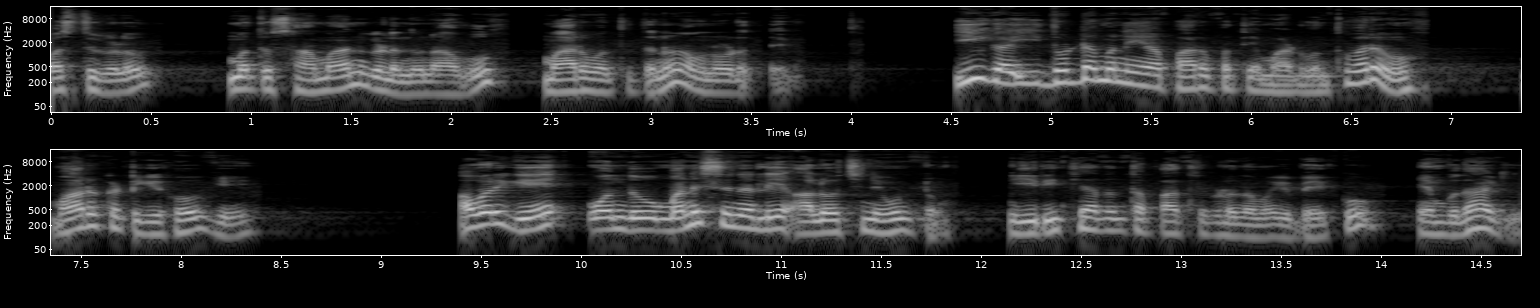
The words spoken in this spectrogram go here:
ವಸ್ತುಗಳು ಮತ್ತು ಸಾಮಾನುಗಳನ್ನು ನಾವು ಮಾರುವಂಥದ್ದನ್ನು ನಾವು ನೋಡುತ್ತೇವೆ. ಈಗ ಈ ದೊಡ್ಡ ಮನೆಯ ಪಾರುಪತ್ಯ ಮಾಡುವಂಥವರು ಮಾರುಕಟ್ಟೆಗೆ ಹೋಗಿ ಅವರಿಗೆ ಒಂದು ಮನಸ್ಸಿನಲ್ಲಿ ಆಲೋಚನೆ ಉಂಟು. ಈ ರೀತಿಯಾದಂಥ ಪಾತ್ರೆಗಳು ನಮಗೆ ಬೇಕು ಎಂಬುದಾಗಿ.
